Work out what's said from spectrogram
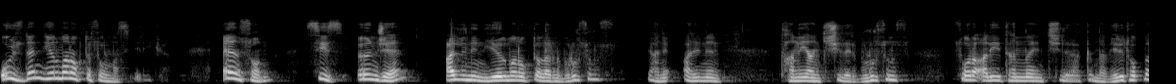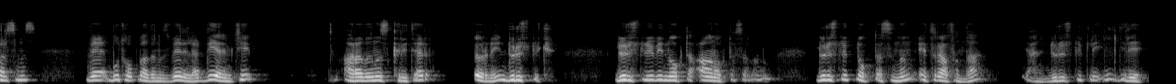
O yüzden yığılma noktası olması gerekiyor. En son siz önce Ali'nin yığılma noktalarını bulursunuz. Yani Ali'nin tanıyan kişileri bulursunuz. Sonra Ali'yi tanıyan kişiler hakkında veri toplarsınız. Ve bu topladığınız veriler diyelim ki aradığınız kriter örneğin dürüstlük. Dürüstlüğü bir nokta A noktası alalım. Dürüstlük noktasının etrafında yani dürüstlükle ilgili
